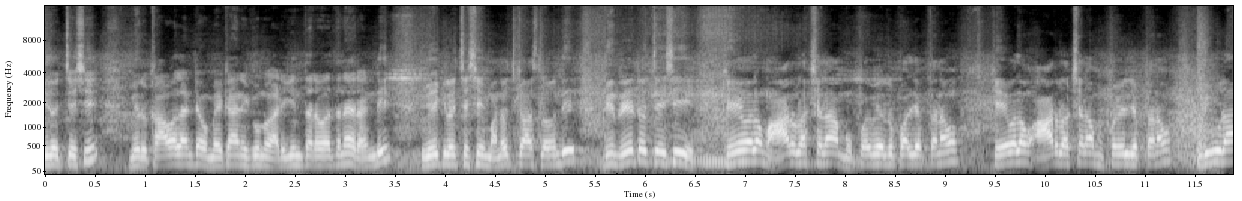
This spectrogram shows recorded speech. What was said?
ఇది వచ్చేసి మీరు కావాలంటే ఒక మెకానిక్ నువ్వు అడిగిన తర్వాతనే రండి. వెహికల్ వచ్చేసి మనోజ్ కాస్ట్లో ఉంది. దీని రేట్ వచ్చేసి కేవలం ఆరు లక్షల ముప్పై వేల రూపాయలు చెప్తాను కేవలం ఆరు లక్షల ముప్పై వేలు చెప్తాను ఇది కూడా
